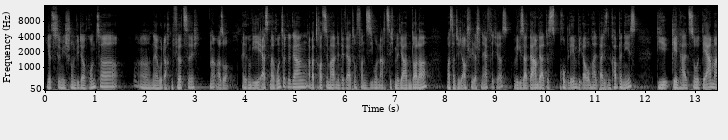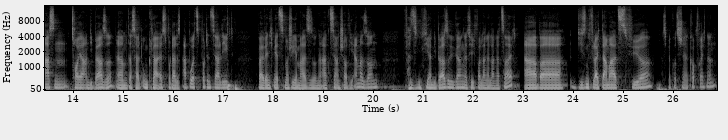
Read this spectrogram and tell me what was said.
Jetzt irgendwie schon wieder runter. Äh, naja, gut, 48. Ne? Also irgendwie erstmal runtergegangen, aber trotzdem halt eine Bewertung von 87 Milliarden Dollar, was natürlich auch wieder schon heftig ist. Und wie gesagt, da haben wir halt das Problem wiederum halt bei diesen Companies. Die gehen halt so dermaßen teuer an die Börse, ähm, dass halt unklar ist, wo da das Abwärtspotenzial liegt. Weil wenn ich mir jetzt zum Beispiel hier mal so eine Aktie anschaue wie Amazon, waren sie nicht an die Börse gegangen, natürlich vor langer, langer Zeit. Aber die sind vielleicht damals für, lass ich mal kurz schnell den Kopf rechnen,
